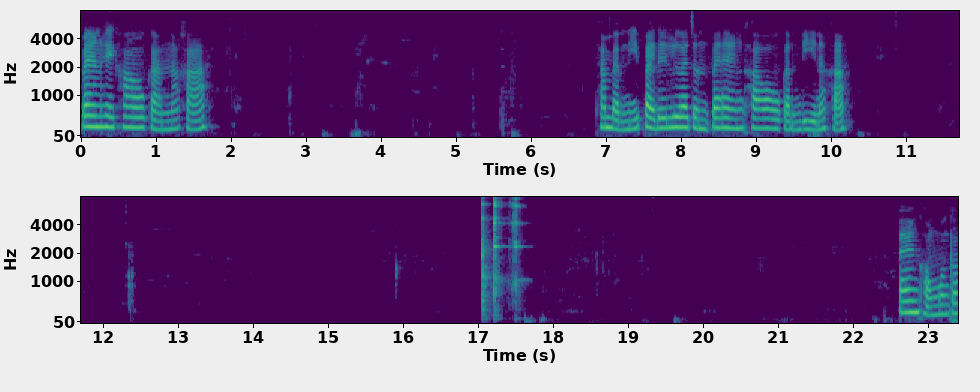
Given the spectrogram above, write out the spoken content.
แป้งให้เข้ากันนะคะทำแบบนี้ไปเรื่อยๆ จนแป้งเข้ากันดีนะคะ แป้งของมนก็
